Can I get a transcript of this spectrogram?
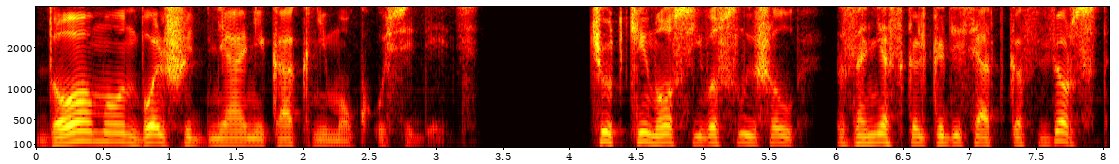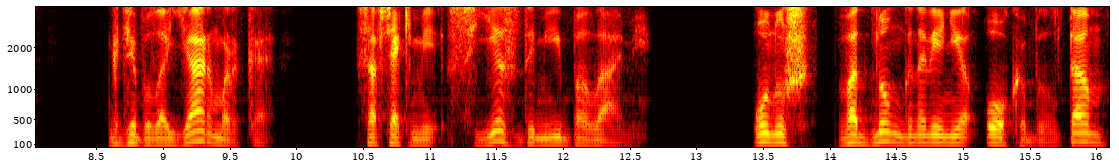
Дома он больше дня никак не мог усидеть. Чуткий нос его слышал за несколько десятков верст, где была ярмарка со всякими съездами и балами. Он уж в одно мгновение ока был там,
